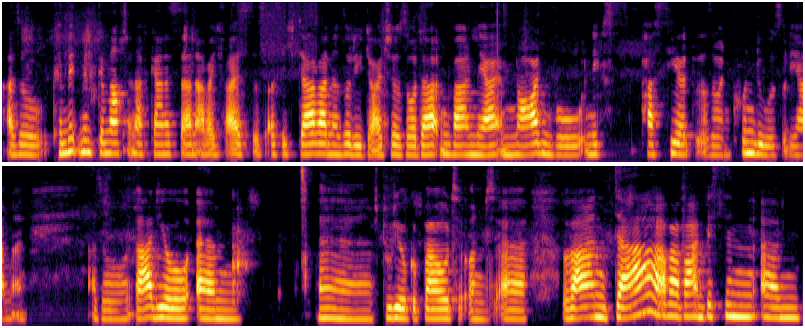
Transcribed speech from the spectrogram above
also Commitment gemacht in Afghanistan, aber ich weiß, dass als ich da war, dann so die deutschen Soldaten waren mehr im Norden, wo nichts passiert, also in Kunduz, so die haben ein also Radio ähm, äh, Studio gebaut und äh, waren da, aber war ein bisschen, ähm,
